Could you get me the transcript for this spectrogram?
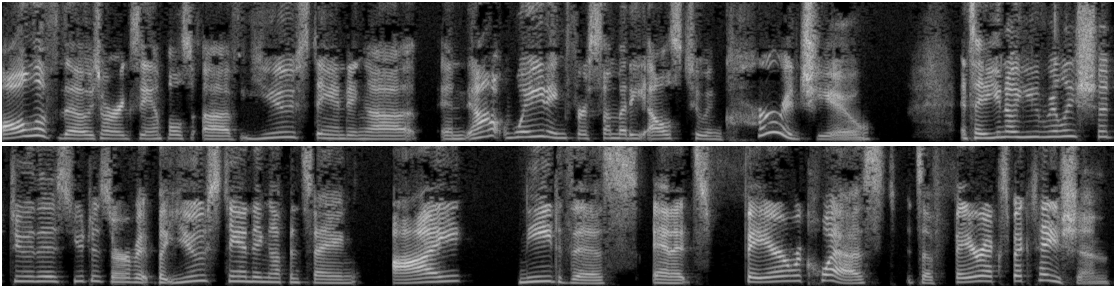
all of those are examples of you standing up and not waiting for somebody else to encourage you and say, you know, you really should do this. You deserve it. But you standing up and saying, I need this and it's fair request. It's a fair expectation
